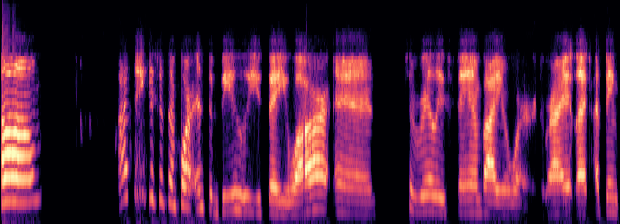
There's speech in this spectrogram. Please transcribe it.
Um, I think it's just important to be who you say you are and to really stand by your word, right? Like I think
